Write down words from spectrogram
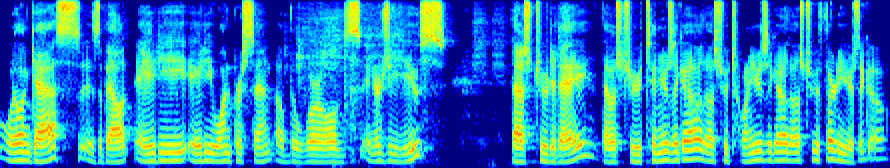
oil and gas is about 80, 81% of the world's energy use. That's true today. That was true 10 years ago. That was true 20 years ago. That was true 30 years ago.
